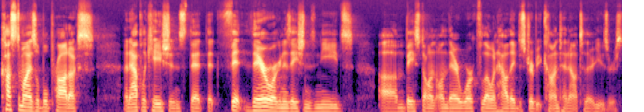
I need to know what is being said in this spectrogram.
customizable products and applications that that fit their organization's needs um, based on on their workflow and how they distribute content out to their users.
